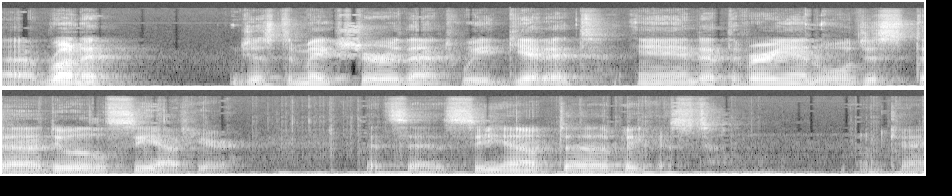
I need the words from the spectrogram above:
uh, run it just to make sure that we get it. And at the very end, we'll just uh, do a little cout here that says cout uh, biggest. Okay.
